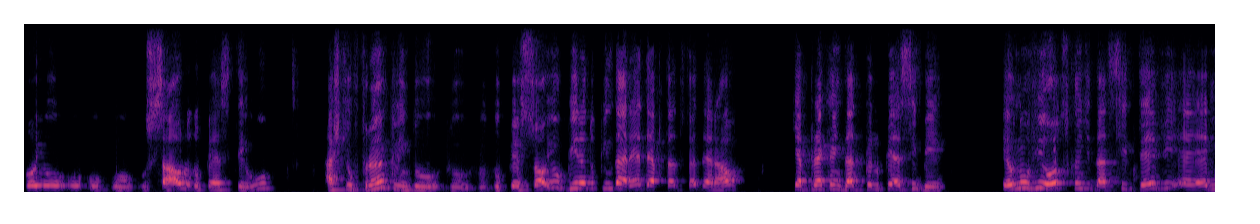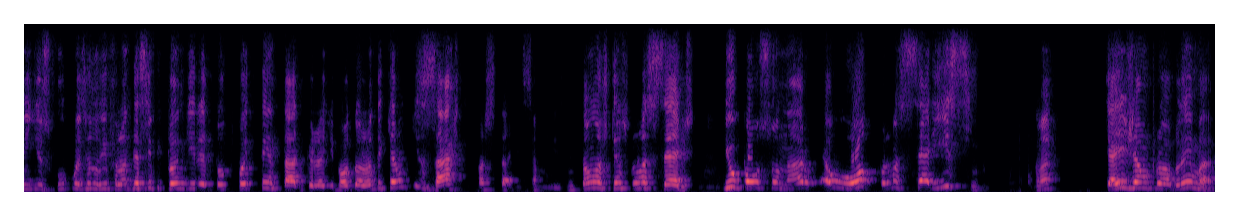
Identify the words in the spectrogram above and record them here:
foi o, o, o, o Saulo, do PSTU, acho que o Franklin, do, do, do PSOL, e o Bira, do Pindaré, deputado federal, que é pré-candidato pelo PSB. Eu não vi outros candidatos. Se teve, é, é, me desculpe, mas eu não vi falando desse plano diretor que foi tentado pelo Edivaldo Holanda, que era um desastre para a cidade de São Luís. Então, nós temos problemas sérios. E o Bolsonaro é o outro problema seríssimo, não é? que aí já é um problema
